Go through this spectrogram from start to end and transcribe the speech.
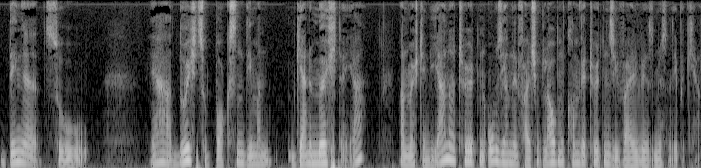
Dinge zu ja, durchzuboxen, die man gerne möchte, ja? Man möchte Indianer töten, oh, sie haben den falschen Glauben, komm, wir töten sie, weil wir müssen sie bekehren.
